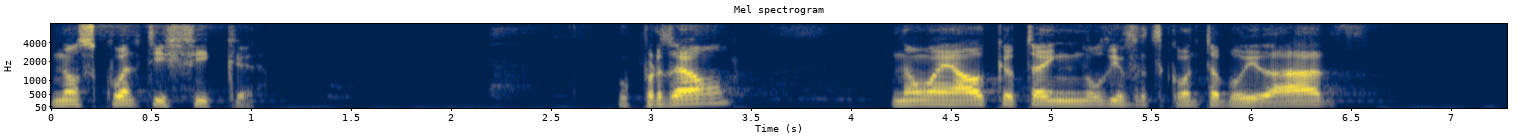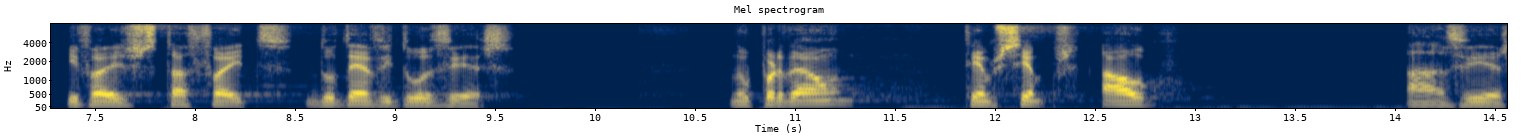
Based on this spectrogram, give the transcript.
não se quantifica. O perdão não é algo que eu tenho no livro de contabilidade e vejo está feito do deve e do haver. No perdão temos sempre algo a haver,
